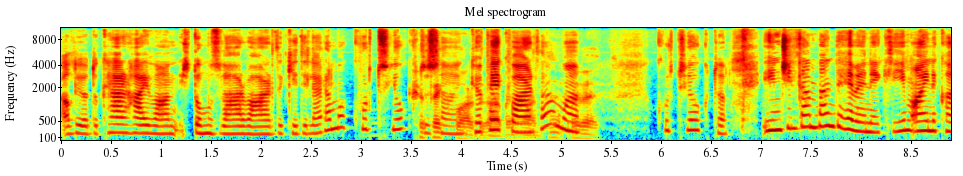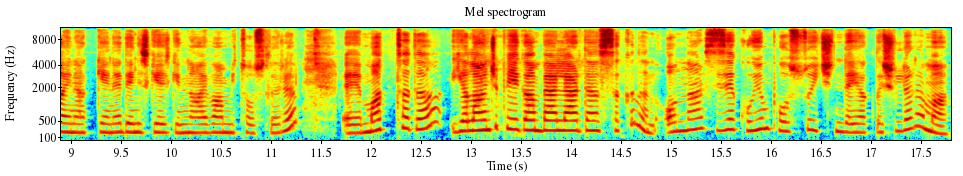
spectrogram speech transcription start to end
alıyorduk her hayvan işte domuzlar vardı kediler ama kurt yoktu Köpek sanki. Vardı Köpek vardı ama evet kurt yoktu. İncil'den ben de hemen ekleyeyim. Aynı kaynak gene Deniz Gezgin'in hayvan mitosları. E, Matta'da yalancı peygamberlerden sakının. Onlar size koyun postu içinde yaklaşırlar ama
